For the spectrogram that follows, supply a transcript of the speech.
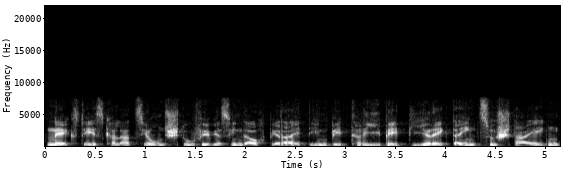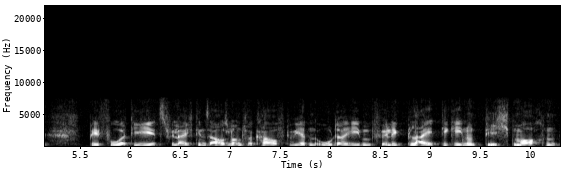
Nächste Eskalationsstufe, wir sind auch bereit, in Betriebe direkt einzusteigen, bevor die jetzt vielleicht ins Ausland verkauft werden oder eben völlig pleite gehen und dicht machen,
